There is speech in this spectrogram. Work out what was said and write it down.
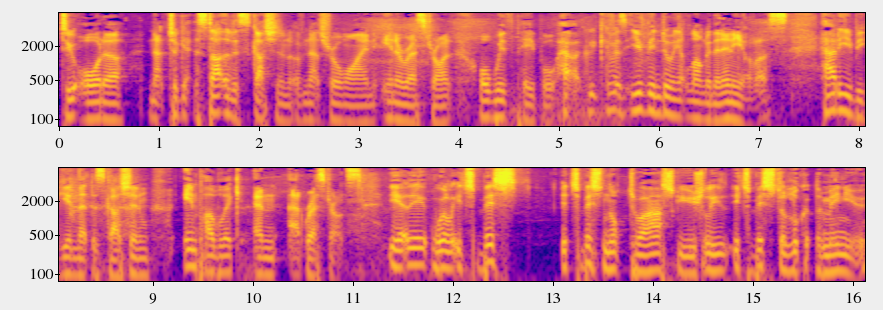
to order nat- to get start the discussion of natural wine in a restaurant or with people. How, you've been doing it longer than any of us. How do you begin that discussion in public and at restaurants? Yeah, well, it's best. It's best not to ask. Usually, it's best to look at the menu,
